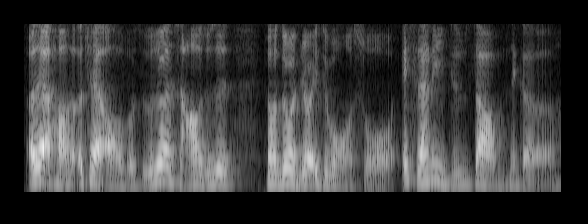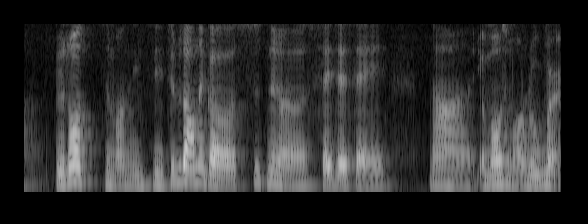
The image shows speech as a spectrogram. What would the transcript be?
而且好，而且哦，我我突然想到，就是有很多人就一直问我说：“哎，史丹利，你知不知道那个，比如说什么，你你知不知道那个是那个谁谁谁？那有没有什么 rumor？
